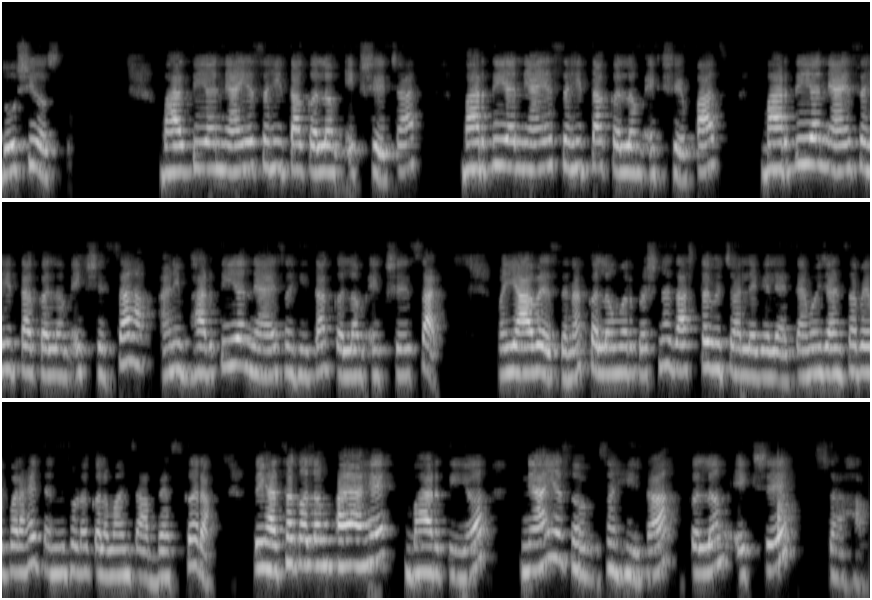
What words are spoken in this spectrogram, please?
दोषी असतो? भारतीय न्यायसंहिता कलम एकशे चार भारतीय न्यायसंहिता कलम एकशे पाच भारतीय न्यायसंहिता कलम एकशे सहा आणि भारतीय न्यायसंहिता कलम एकशे साठ. मग यावेळेस ना कलमवर प्रश्न जास्त विचारले गेले आहेत. त्यामुळे ज्यांचा पेपर आहे त्यांनी थोडा कलमांचा अभ्यास करा. तर ह्याचा कलम काय आहे? भारतीय न्याय संहिता कलम एकशे सहा.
